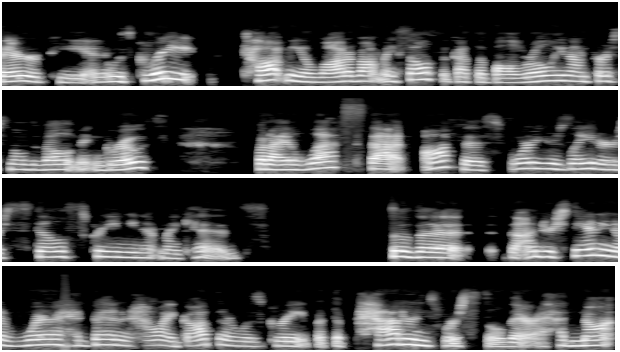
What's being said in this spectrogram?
therapy, and it was great. Taught me a lot about myself. It got the ball rolling on personal development and growth. But I left that office four years later still screaming at my kids. So the the understanding of where I had been and how I got there was great, but the patterns were still there. I had not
